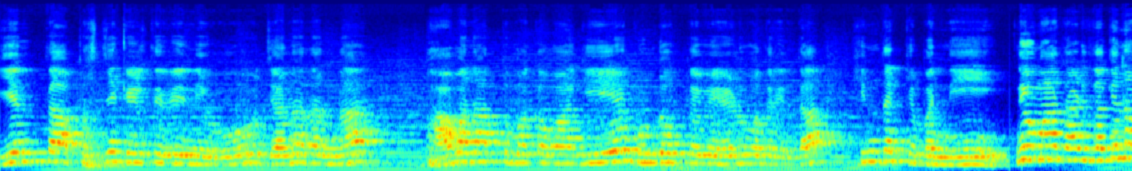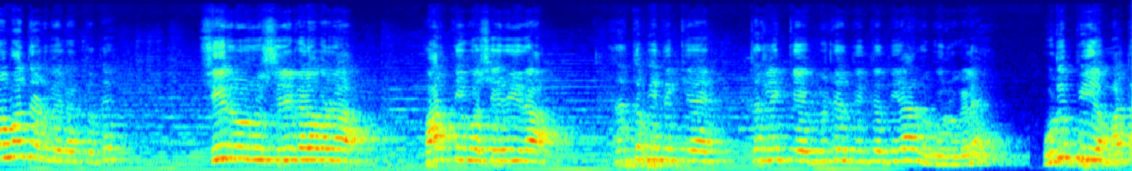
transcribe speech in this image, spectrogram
ಎಂತ ಪ್ರಶ್ನೆ ಕೇಳ್ತೀರಿ ನೀವು? ಜನರನ್ನ ಭಾವನಾತ್ಮಕವಾಗಿಯೇ ಕೊಂಡೋಗ್ತೇವೆ ಹೇಳುವುದರಿಂದ ಹಿಂದಕ್ಕೆ ಬನ್ನಿ. ನೀವು ಮಾತಾಡಿದಾಗೆ ನಾವು ಮಾತಾಡಬೇಕಾಗ್ತದೆ. ಶಿರೂರು ಶ್ರೀಗಳವರ ಪಾರ್ಥಿವ ಶರೀರ ರಥಬೀದಕ್ಕೆ ತರಲಿಕ್ಕೆ ಬಿಡದಿದ್ದದ್ದು ಯಾರು ಗುರುಗಳೇ? ಉಡುಪಿಯ ಮಠ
